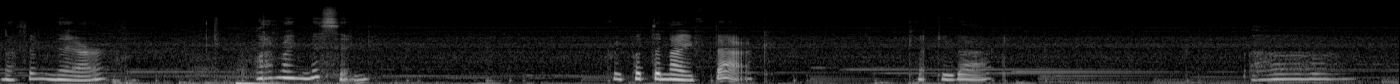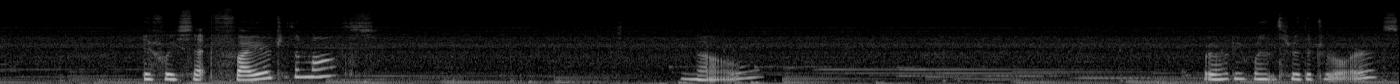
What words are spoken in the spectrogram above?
Nothing there. What am I missing? If we put the knife back. Can't do that. Uh, if we set fire to the moths? No. We already went through the drawers.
